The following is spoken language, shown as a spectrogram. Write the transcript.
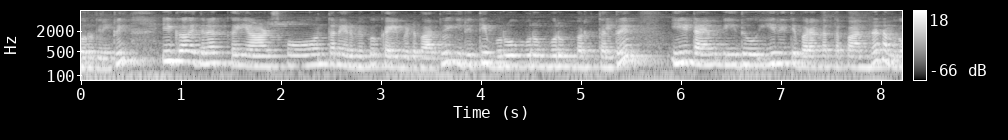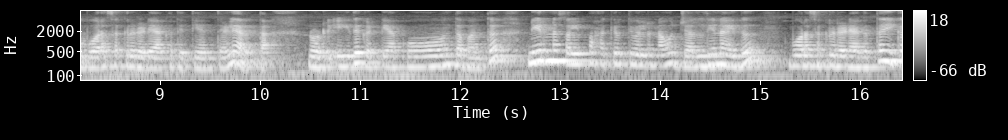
ಬರೋದಿಲ್ಲ ರೀ ಈಗ ಇದನ್ನ ಕೈ ಆಡಿಸ್ಕೊಂತಾನೆ ಇರಬೇಕು, ಕೈ ಬಿಡಬಾರ್ದು. ಈ ರೀತಿ ಬುರುಗ್ ಬುರುಗ್ ಬುರುಗ್ ರೀ ಈ ಟೈಮ್ ಇದು ಈ ರೀತಿ ಬರಕತ್ತಪ್ಪ ಅಂದ್ರೆ ನಮ್ಗೆ ಬೋರ ಸಕ್ಕರೆ ರೆಡಿ ಆಗತೈತಿ ಅಂತೇಳಿ ಅರ್ಥ. ನೋಡ್ರಿ, ಇದು ಗಟ್ಟಿ ಹಾಕೋಂತ ಬಂತು. ನೀರನ್ನ ಸ್ವಲ್ಪ ಹಾಕಿರ್ತೀವಲ್ಲ ನಾವು, ಜಲ್ದಿನ ಇದು ಬೋರ ಸಕ್ಕರೆ ರೆಡಿ ಆಗುತ್ತೆ. ಈಗ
